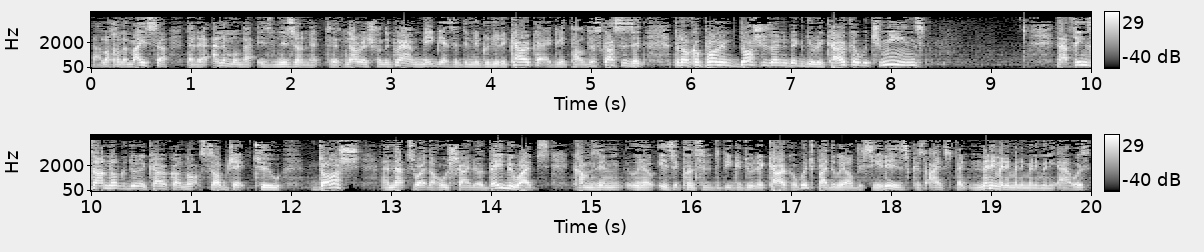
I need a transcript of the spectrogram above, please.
that an animal that is nizon, that is nourished from the ground, maybe as it in the Gedule Karka, Eglital discusses it, but upon him, Dosh is only by Gedule Karka, which means that things that are not Gedule Karka are not subject to Dosh, and that's why the whole Shiloh of baby wipes comes in, you know, is it considered to be Gedule Karka? Which, by the way, obviously it is, because I've spent many, many, many, many, many hours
